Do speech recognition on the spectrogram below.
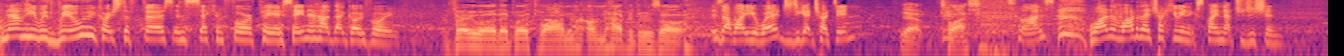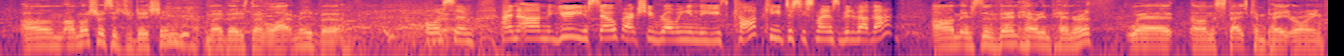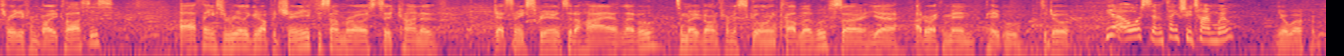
Now I'm here with Will, who coached the first and second four of PAC. Now, how'd that go for you? Very well. They both won. I'm happy with the result. Is that why you were? Did you get chucked in? Yeah, twice. Twice. Why do, why do they chuck you in? Explain that tradition. Um, I'm not sure it's a tradition. Maybe they just don't like me, but Awesome. And um, you yourself are actually rowing in the Youth Cup. Can you just explain us a bit about that? um, it's an event held in Penrith where um, the states compete rowing three different boat classes. I think it's a really good opportunity for some rowers to kind of get some experience at a higher level to move on from a school and club level. So yeah, I'd recommend people to do it. Yeah, awesome. Thanks for your time, Will. You're welcome.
